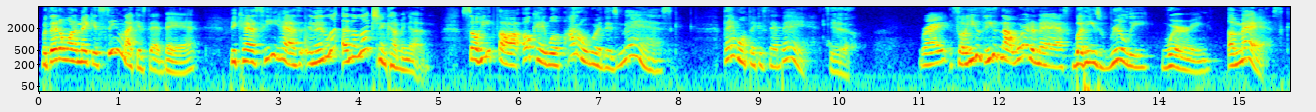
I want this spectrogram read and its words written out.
but they don't want to make it seem like it's that bad because he has an, ele- an election coming up. So he thought, okay, well, if I don't wear this mask, they won't think it's that bad. Yeah. Right? So he's he's not wearing a mask, but he's really wearing a mask.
